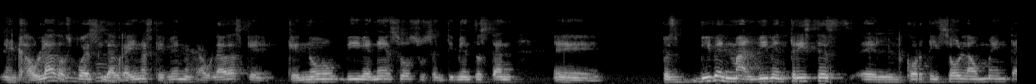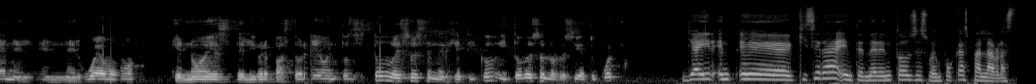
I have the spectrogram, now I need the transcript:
enjaulados, pues las gallinas que viven enjauladas, que, que no viven eso, sus sentimientos están, eh, pues viven mal, viven tristes, el cortisol aumenta en el, en el huevo, que no es de libre pastoreo, entonces todo eso es energético y todo eso lo recibe tu cuerpo. Jair, eh, quisiera entender entonces, o en pocas palabras,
